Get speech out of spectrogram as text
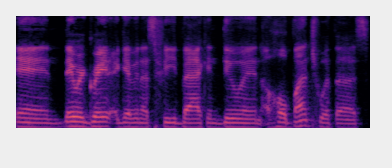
and they were great at giving us feedback and doing a whole bunch with us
